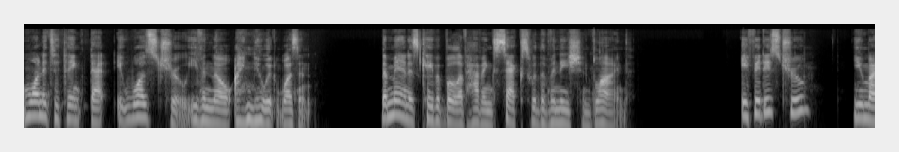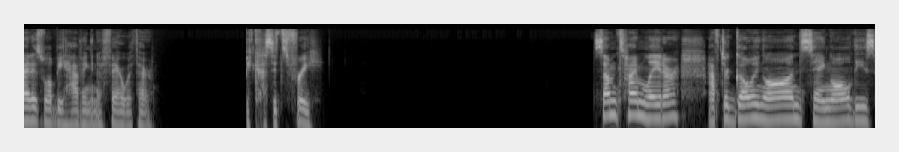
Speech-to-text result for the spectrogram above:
wanted to think that it was true, even though I knew it wasn't. The man is capable of having sex with a Venetian blind. If it is true, you might as well be having an affair with her. Because it's free. Some time later, after going on saying all these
